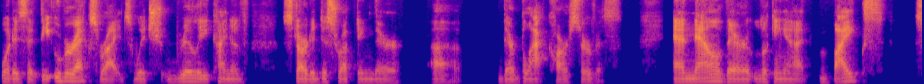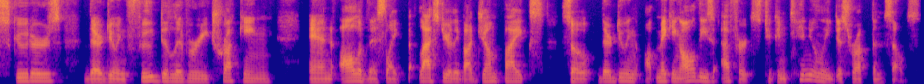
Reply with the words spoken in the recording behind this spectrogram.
what is it the Uber X rides, which really kind of started disrupting their uh, their black car service, and now they're looking at bikes, scooters. They're doing food delivery, trucking, and all of this. Like last year, they bought jump bikes. So they're doing making all these efforts to continually disrupt themselves.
